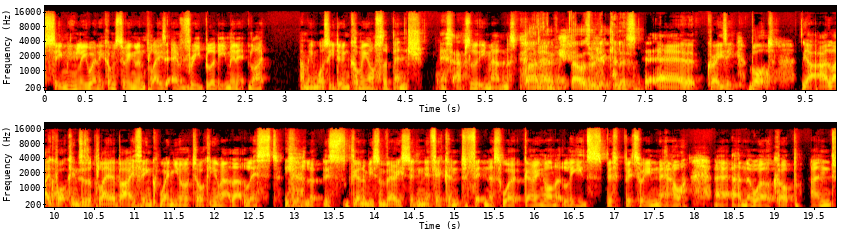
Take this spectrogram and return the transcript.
seemingly when it comes to England plays every bloody minute. Like I mean, what's he doing coming off the bench? It's absolutely madness. I know um, that was ridiculous, uh, crazy. But yeah, I like Watkins as a player, but I think when you're talking about that list, look, there's going to be some very significant fitness work going on at Leeds b- between now uh, and the World Cup, and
